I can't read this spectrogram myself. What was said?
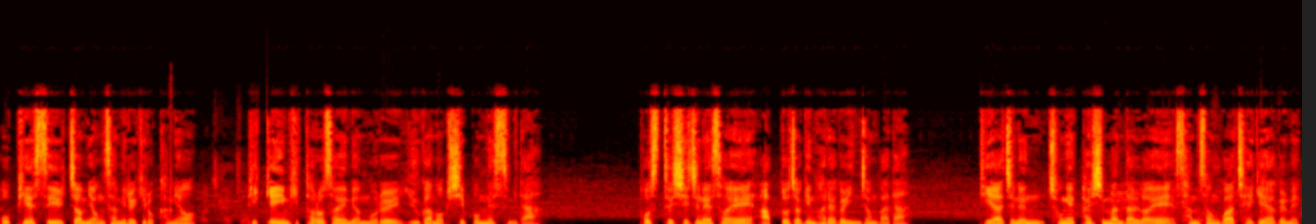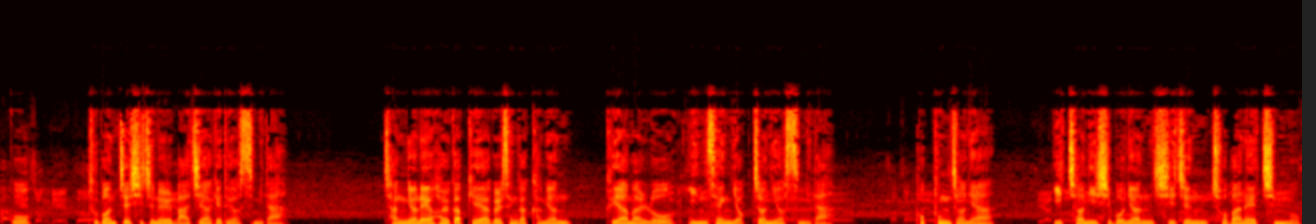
OPS 1.032를 기록하며 빅게임 히터로서의 면모를 유감없이 뽐냈습니다. 포스트 시즌에서의 압도적인 활약을 인정받아 디아즈는 총액 80만 달러의 삼성과 재계약을 맺고 두 번째 시즌을 맞이하게 되었습니다. 작년의 헐갑 계약을 생각하면 그야말로 인생 역전이었습니다. 폭풍 전야 2025년 시즌 초반의 침묵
